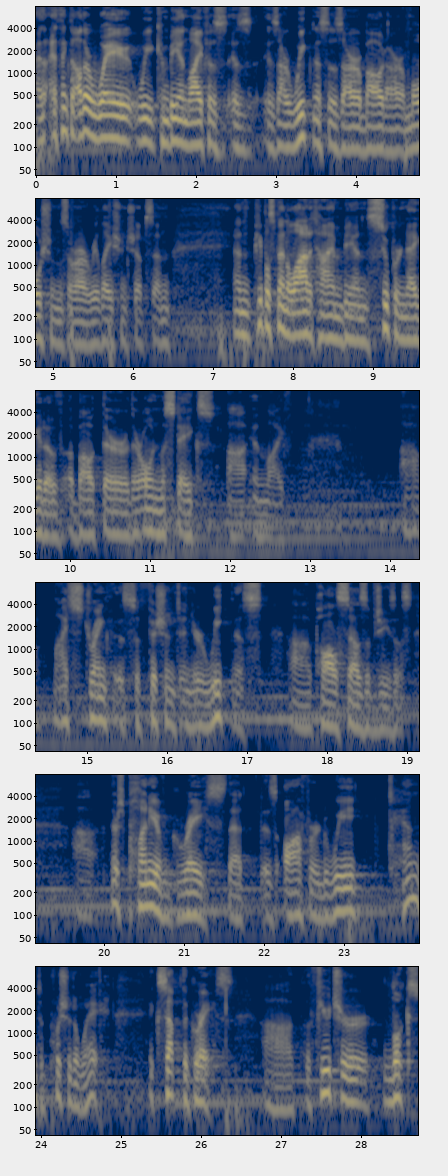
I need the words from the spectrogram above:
I, think the other way we can be in life is, is, is our weaknesses are about our emotions or our relationships. And, and people spend a lot of time being super negative about their, their own mistakes uh, in life. Uh, my strength is sufficient in your weakness, uh, Paul says of Jesus. Uh, there's plenty of grace that is offered. We tend to push it away, accept the grace. Uh, the future looks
